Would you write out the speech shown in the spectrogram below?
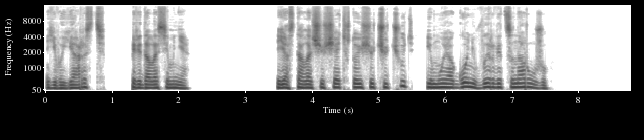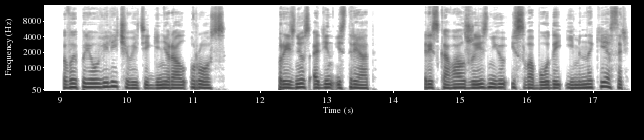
Его ярость передалась и мне. Я стала ощущать, что еще чуть-чуть, и мой огонь вырвется наружу. «Вы преувеличиваете, генерал Росс», произнес один из триад. Рисковал жизнью и свободой именно кесарь.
